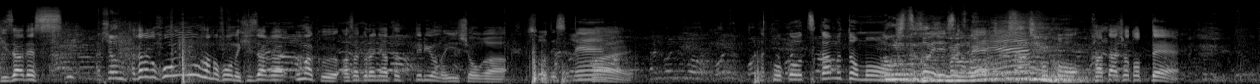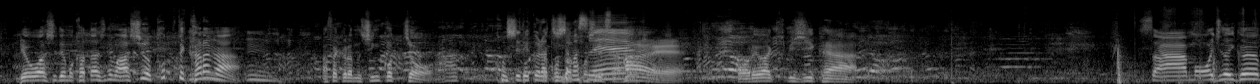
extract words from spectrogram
膝です。なかなか本優派の方の膝がうまく朝倉に当たっているような印象が、そうですね、はい。ここを掴むともうしつこいですよね。ここ片足を取って。両足でも片足でも足を取ってからがうん朝倉の真骨頂。あ腰でクラッチしてますね。は腰ですはい。ねこれは厳しいか。さあもう一度いく。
